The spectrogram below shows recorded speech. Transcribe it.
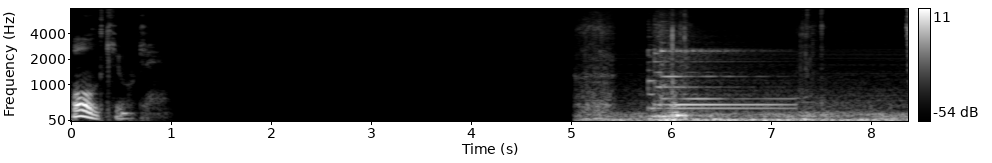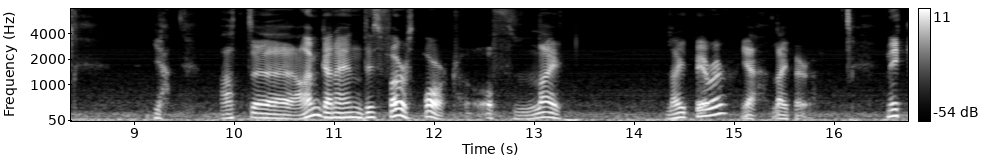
Hold Q, okay. Yeah, but uh, I'm gonna end this first part of Light... Lightbearer? Yeah, Lightbearer. Nick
